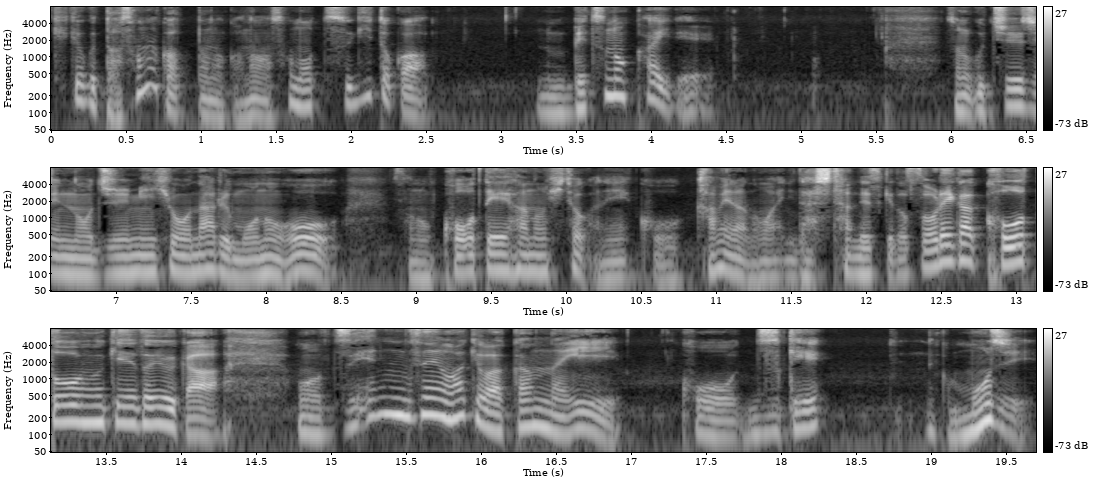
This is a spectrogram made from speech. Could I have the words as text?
結局出さなかったのかな？その次とか、別の回で、その宇宙人の住民票なるものを、その肯定派の人がね、こうカメラの前に出したんですけど、それが口頭向けというか、もう全然わけわかんない、こう図形なんか文字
